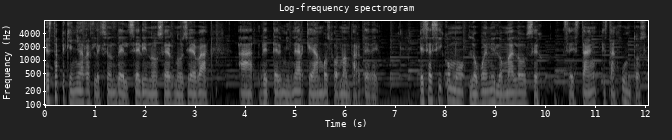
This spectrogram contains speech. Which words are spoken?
Esta pequeña reflexión del ser y no ser nos lleva a determinar que ambos forman parte de. Es así como lo bueno y lo malo se, están, están juntos,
